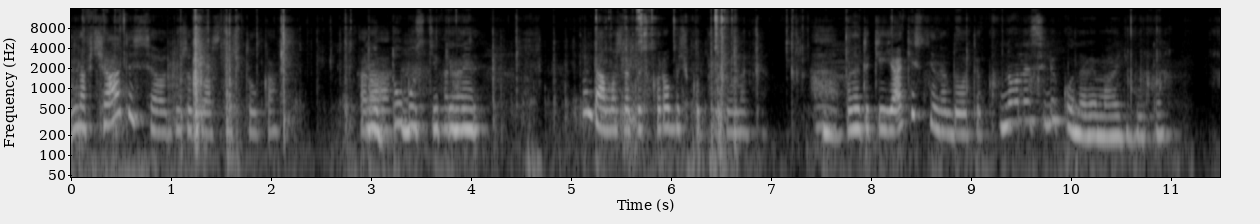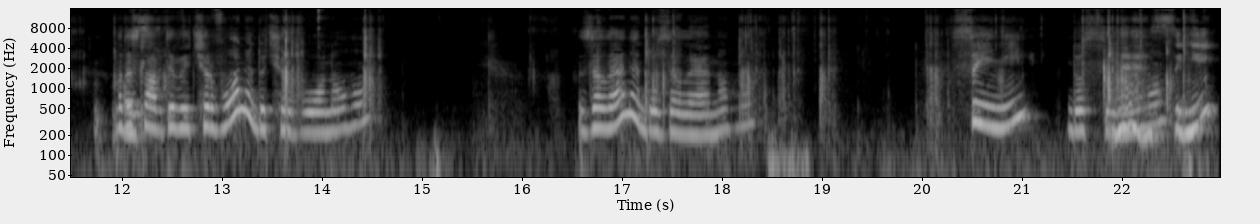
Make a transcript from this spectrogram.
навчатися дуже класна штука. Ну, тубус тільки не. Ну так, да, можна якусь коробочку придумати. Вони такі якісні на дотик. Ну, вони силіконові мають бути. Владислав, диви, червоне до червоного, зелене до зеленого, синій до синього, Синій.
